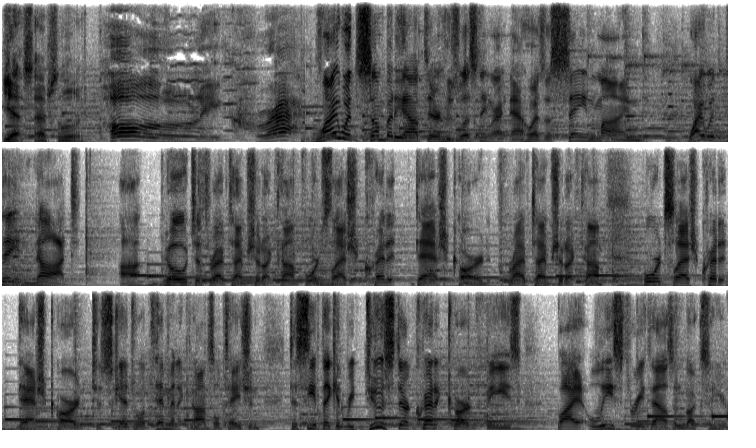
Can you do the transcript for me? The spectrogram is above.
Yes, absolutely. Holy crap. Why would somebody out there who's listening right now who has a sane mind, why would they not uh, go to thrivetimeshow.com forward slash credit dash card, thrivetimeshow.com forward slash credit dash card to schedule a 10 minute consultation to see if they can reduce their credit card fees by at least 3000 bucks a year.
